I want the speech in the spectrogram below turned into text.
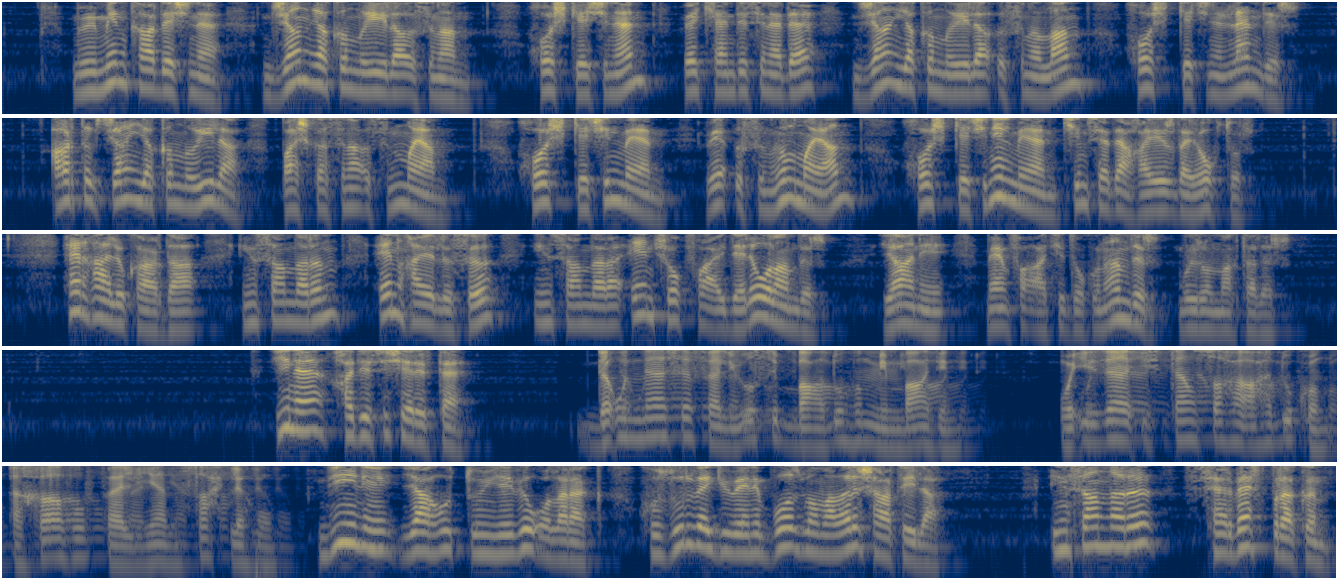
mümin kardeşine can yakınlığıyla ısınan, hoş geçinen ve kendisine de can yakınlığıyla ısınılan, hoş geçinilendir. Artık can yakınlığıyla başkasına ısınmayan, hoş geçinmeyen ve ısınılmayan, hoş geçinilmeyen kimsede hayır da yoktur. Her halükarda insanların en hayırlısı insanlara en çok faydalı olandır. Yani menfaati dokunandır buyurulmaktadır. Yine hadisi şerifte دعوا الناس فليصب بعضهم من بعض وإذا استنصح أحدكم أخاه فلينصح له dini yahut dünyevi olarak huzur ve güveni bozmamaları şartıyla insanları serbest bırakın.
